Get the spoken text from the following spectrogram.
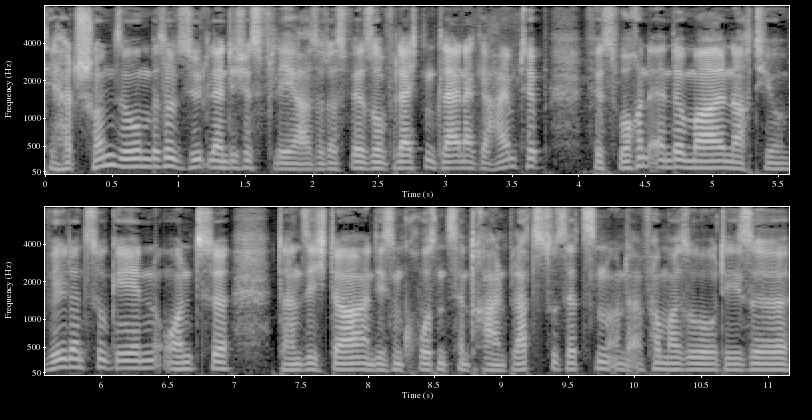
die hat schon so ein bisschen südländisches Flair. Also das wäre so vielleicht ein kleiner Geheimtipp fürs Wochenende mal nach Thionville dann zu gehen und äh, dann sich da an diesen großen zentralen Platz zu setzen und einfach mal so diese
